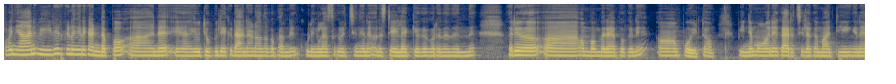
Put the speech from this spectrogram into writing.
അപ്പോൾ ഞാൻ വീഡിയോ എടുക്കണ ഇങ്ങനെ കണ്ടപ്പോൾ എന്റെ യൂട്യൂബിലേക്ക് ഇടാനാണോ എന്നൊക്കെ പറഞ്ഞ് കൂളിംഗ് ഗ്ലാസ് ഒക്കെ വെച്ച് ഇങ്ങനെ ഒന്ന് സ്റ്റൈലാക്കിയൊക്കെ കുറേ നിന്ന് ഒരു ഒമ്പമ്പര ആയപ്പോക്കിന് പോയിട്ടോ. പിന്നെ മോനെ കരച്ചിലൊക്കെ മാറ്റി ഇങ്ങനെ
